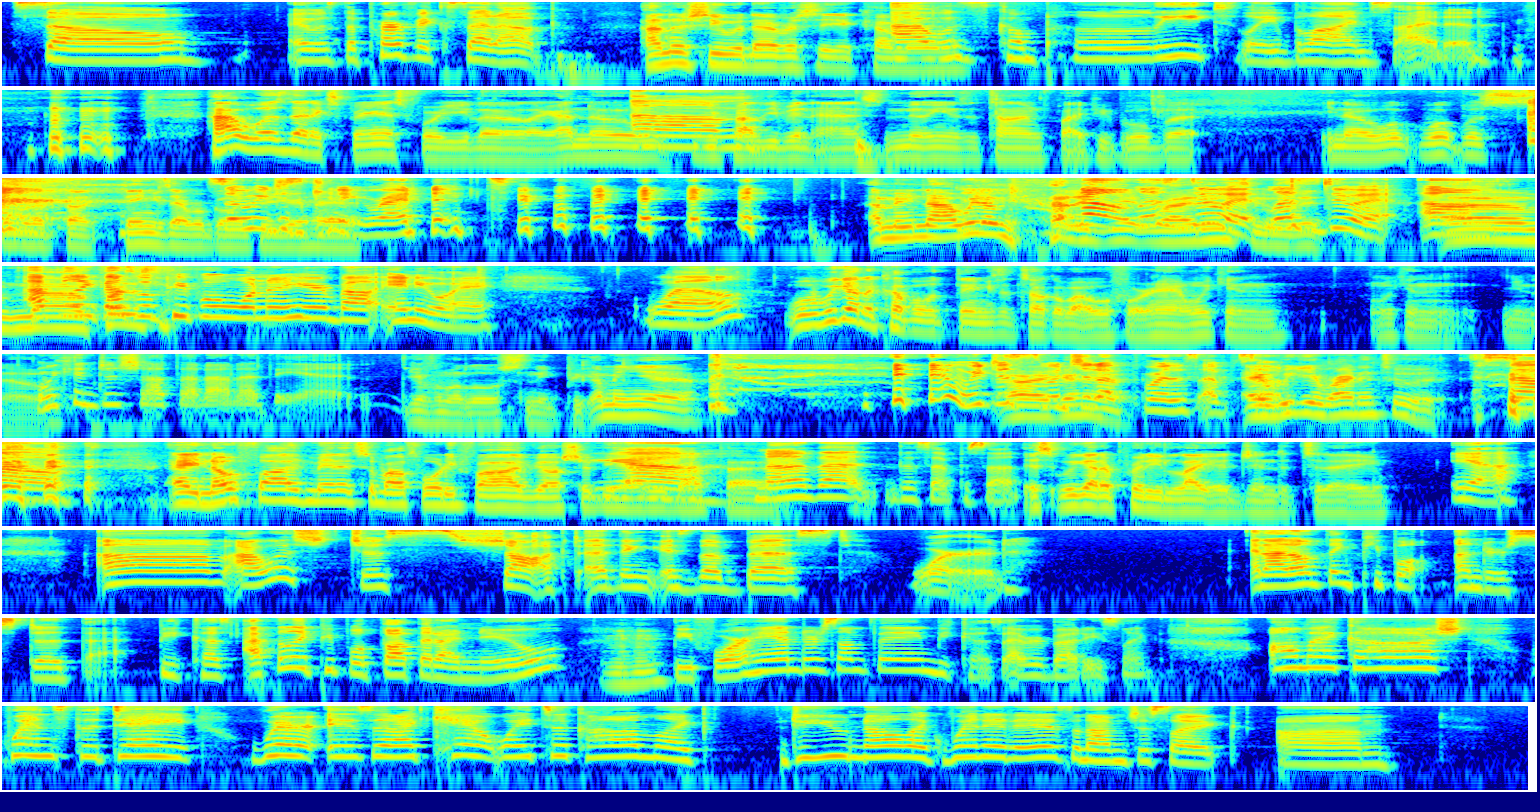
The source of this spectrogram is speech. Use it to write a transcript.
So it was the perfect setup. I knew she would never see it coming. I was completely blindsided. How was that experience for you though? Like I know Um, you've probably been asked millions of times by people, but you know what? What was some of the th- things that were going So we're just getting head? right into it. I mean, no, we don't gotta no, let's right do it. Let's it. do it. Um, Um, I feel like that's what people want to hear about anyway. Well, Well, we got a couple of things to talk about beforehand. We can, we can, you know, we can just shout that out at the end. give them a little sneak peek. I mean, yeah. we just right, switch it up for this episode. hey, we get right into it. So- hey, no five minutes, about forty-five. Y'all should be happy about that. none of that this episode. It's, we got a pretty light agenda today. Yeah. Um, I was just shocked. I think is the best word. And I don't think people understood that because I feel like people thought that I knew Mm-hmm. beforehand or something because everybody's like, "Oh my gosh, when's the date? Where is it? I can't wait to come." Like, do you know like when it is? And I'm just like, um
